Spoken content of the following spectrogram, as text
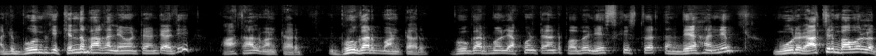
అంటే భూమికి కింద భాగాలు ఏమంటాయంటే అది పాతాళం అంటారు. భూగర్భం అంటారు. భూగర్భంలో ఎక్కడ ఉంటాయంటే పబన్ తన దేహాన్ని మూడు రాత్రి బావుల్లో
